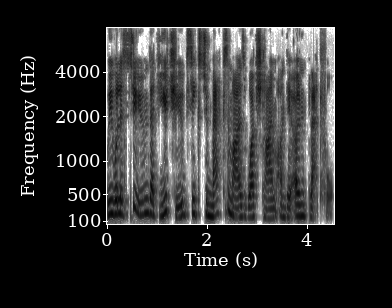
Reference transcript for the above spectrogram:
We will assume that YouTube seeks to maximize watch time on their own platform.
